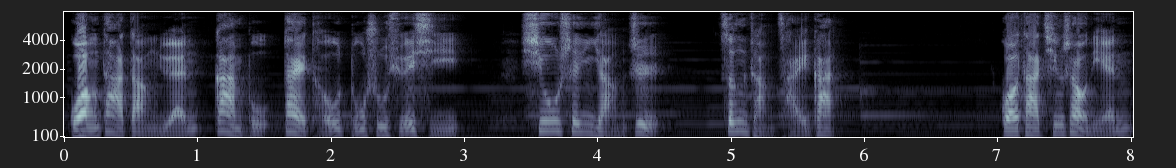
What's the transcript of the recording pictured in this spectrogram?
广大党员干部带头读书学习，修身养志，增长才干。广大青少年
